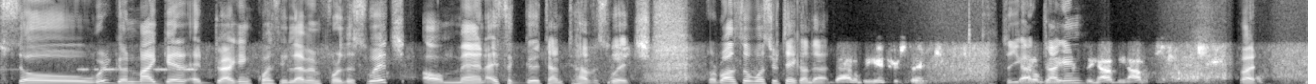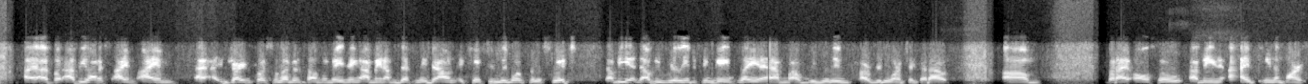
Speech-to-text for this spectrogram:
So we're gonna might get a Dragon Quest 11 for the Switch. Oh man, it's a good time to have a Switch. Garbanzo, what's your take on that? that'll be interesting. So you that'll got Dragon, interesting. I mean, I'm but I, I, but I'll be honest, I'm I am I, Dragon Quest Eleven sounds amazing. I mean, I'm definitely down. It going for the Switch. That'll be that'll be really interesting gameplay, and I'm, I'll be really I really want to check that out. Um, but I also, I mean, I have Kingdom Hearts.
